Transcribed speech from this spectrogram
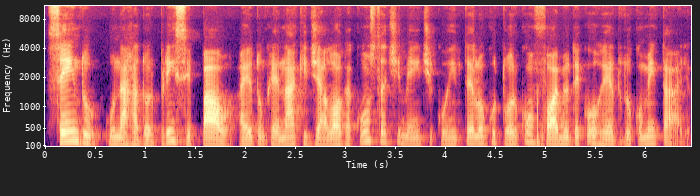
Sendo o narrador principal, Ailton Krenak dialoga constantemente com o interlocutor conforme o decorrer do documentário.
